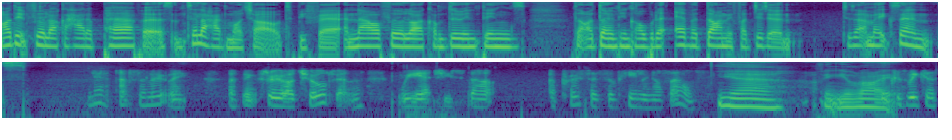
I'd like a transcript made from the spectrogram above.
I didn't feel like I had a purpose until I had my child, to be fair. And now I feel like I'm doing things that I don't think I would have ever done if I didn't. Does that make sense? Yeah, absolutely. I think through our children, we actually start a process of healing ourselves. Yeah, I think you're right. because we can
